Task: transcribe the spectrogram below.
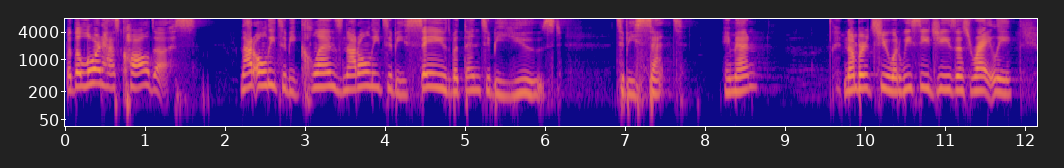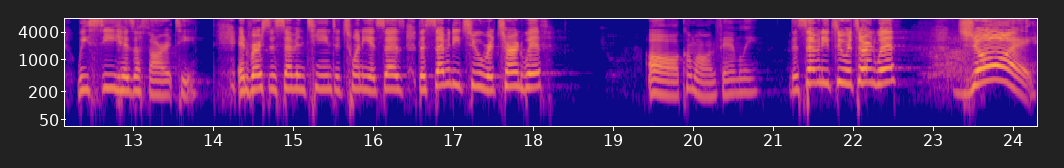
But the Lord has called us not only to be cleansed, not only to be saved, but then to be used, to be sent. Amen? Number two, when we see Jesus rightly, we see his authority. In verses 17 to 20, it says, The 72 returned with, oh, come on, family. The 72 returned with joy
